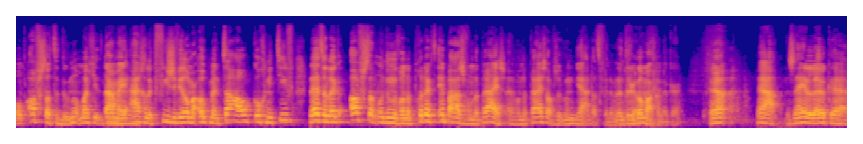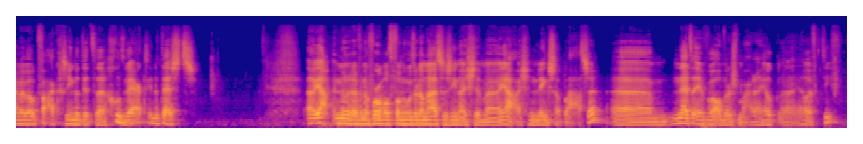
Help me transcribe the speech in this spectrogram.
om afstand te doen. Omdat je daarmee eigenlijk visueel, maar ook mentaal, cognitief, letterlijk afstand moet doen van het product in plaats van de prijs. En van de prijs af te doen, ja, dat vinden we natuurlijk wel makkelijker. Ja. Ja, dat is een hele leuke en we hebben ook vaak gezien dat dit goed werkt in de tests. Uh, ja, en nog even een voorbeeld van hoe het er dan uit zou zien als je hem, uh, ja, als je hem links zou plaatsen. Uh, net even anders, maar heel, eh, heel effectief.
